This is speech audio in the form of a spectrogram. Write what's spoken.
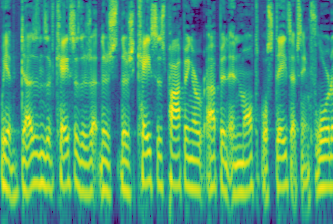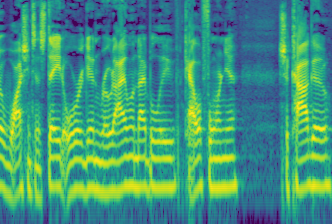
We have dozens of cases. There's there's there's cases popping up in, in multiple states. I've seen Florida, Washington State, Oregon, Rhode Island, I believe, California, Chicago,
